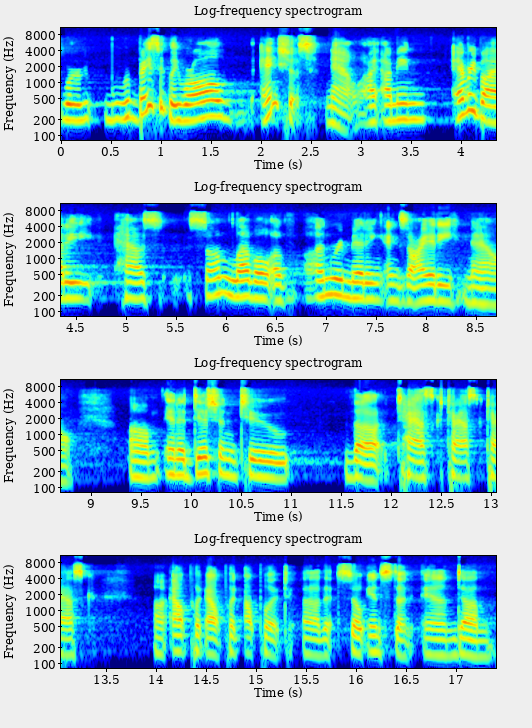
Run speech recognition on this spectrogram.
we're, we're basically we're all anxious now. I, I mean, everybody has some level of unremitting anxiety now, um, in addition to the task, task, task, uh, output, output, output uh, that's so instant. And um,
